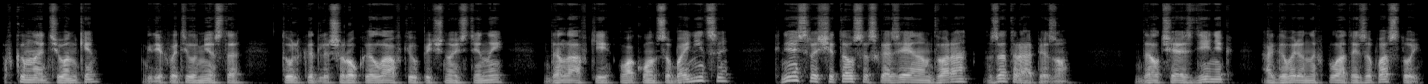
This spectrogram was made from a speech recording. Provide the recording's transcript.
В комнатенке, где хватило места только для широкой лавки у печной стены до лавки у оконца бойницы, князь рассчитался с хозяином двора за трапезу. Дал часть денег, оговоренных платой за постой.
